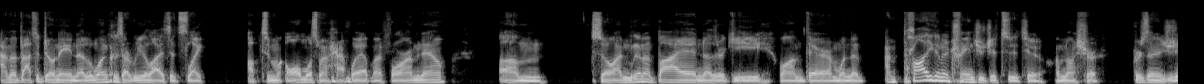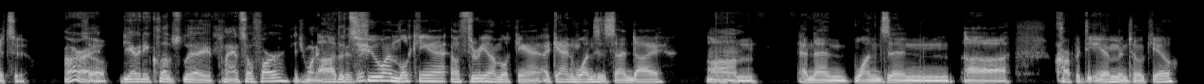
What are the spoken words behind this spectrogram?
i'm about to donate another one because i realized it's like up to my, almost my halfway up my forearm now um so i'm gonna buy another gi while i'm there i'm gonna i'm probably gonna train jujitsu too i'm not sure brazilian jiu-jitsu all right. so- Do you have any clubs uh, planned so far that you want to uh, the visit? two I'm looking at, oh, three I'm looking at. Again, one's in Sendai, Mhm. um, and then one's in uh, Carpe Diem in Tokyo,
